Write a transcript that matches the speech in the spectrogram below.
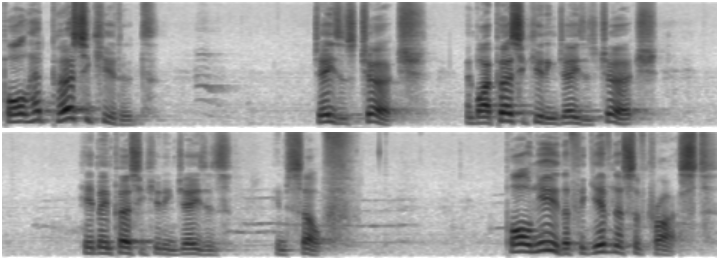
Paul had persecuted Jesus' church. And by persecuting Jesus' church, he had been persecuting Jesus himself. Paul knew the forgiveness of Christ,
